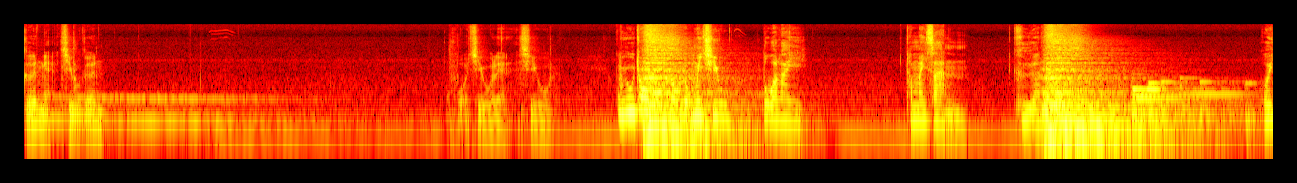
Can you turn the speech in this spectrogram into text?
เกินเนี่ย ชิวเกิน โอ้โห ชิวเลย ชิววิวโจโจโจไม่ชิว ตัวอะไร ทำไมสั่น คืออะไร เฮ้ย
